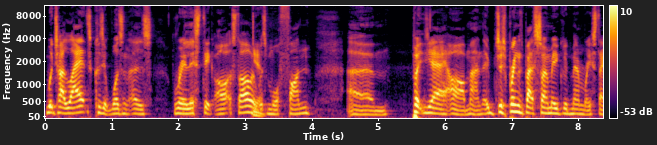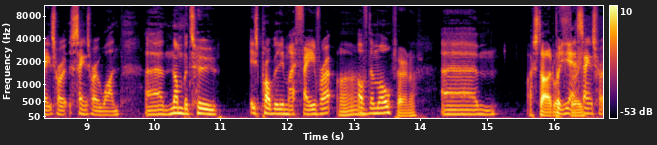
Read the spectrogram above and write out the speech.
which I liked because it wasn't as realistic art style. It Yeah. was more fun. Um, but yeah, oh man, it just brings back so many good memories. Saints Row, Saints Row One. Um, number two is probably my favorite of them all. Fair enough. Um, I started but with yeah, three. Saints Row.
